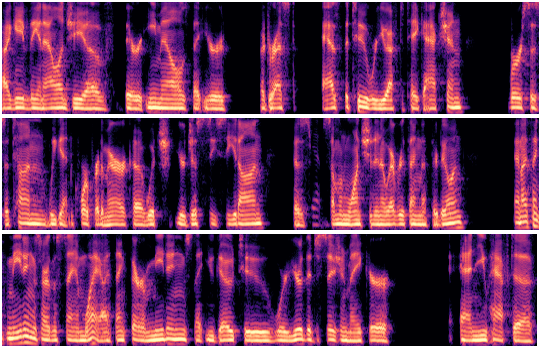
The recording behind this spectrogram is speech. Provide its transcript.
I gave the analogy of their emails that you're addressed as the two where you have to take action versus a ton we get in corporate America, which you're just CC'd on because yep. someone wants you to know everything that they're doing. And I think meetings are the same way. I think there are meetings that you go to where you're the decision maker and you have to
